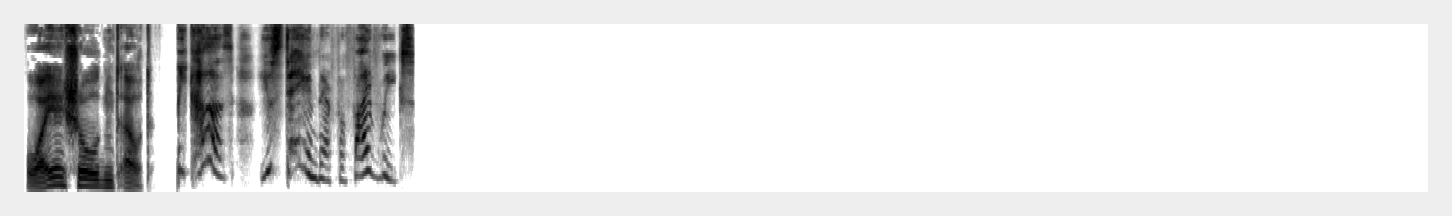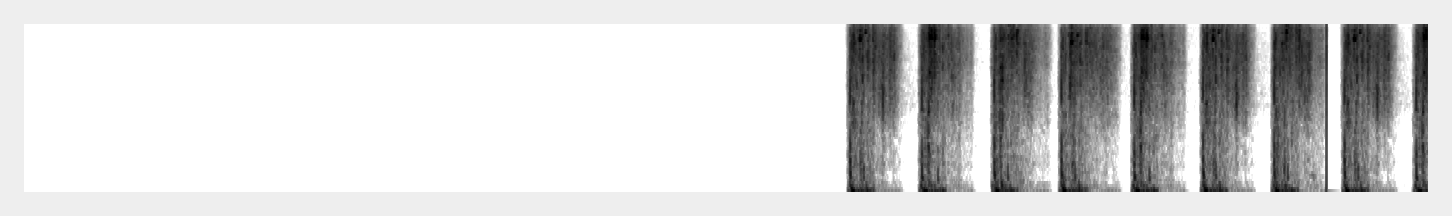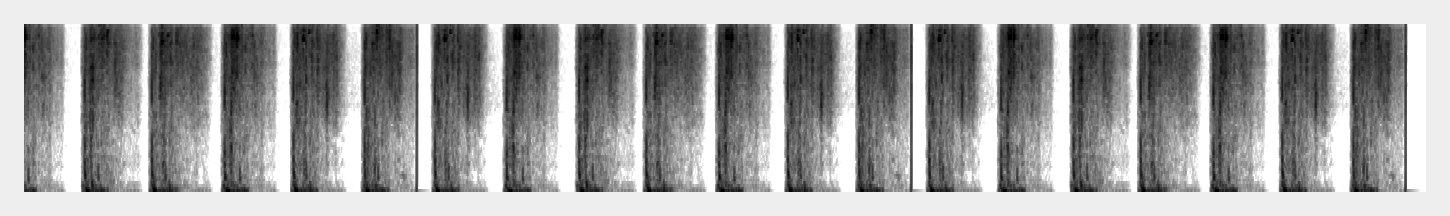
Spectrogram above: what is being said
Why I shouldn't out? Because you stay in there for five weeks.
